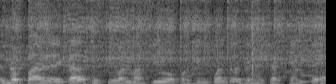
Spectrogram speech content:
es lo padre de cada festival masivo, porque encuentras de mucha gente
